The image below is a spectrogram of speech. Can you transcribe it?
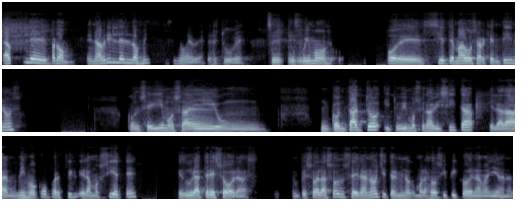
abril perdón, en abril del 2019 estuve. Sí, sí. Fuimos de siete magos argentinos, conseguimos ahí un, un contacto y tuvimos una visita que la da el mismo Copperfield, éramos siete, que dura tres horas. Empezó a las once de la noche y terminó como a las dos y pico de la mañana.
